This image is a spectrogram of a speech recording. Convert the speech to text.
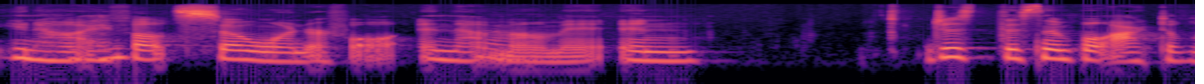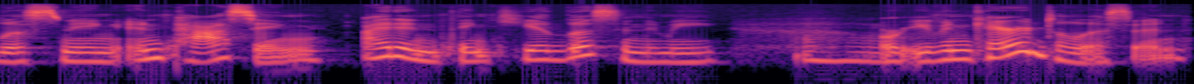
you know, I mm-hmm. felt so wonderful in that yeah. moment. And just the simple act of listening in passing, I didn't think he had listened to me mm-hmm. or even cared to listen.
